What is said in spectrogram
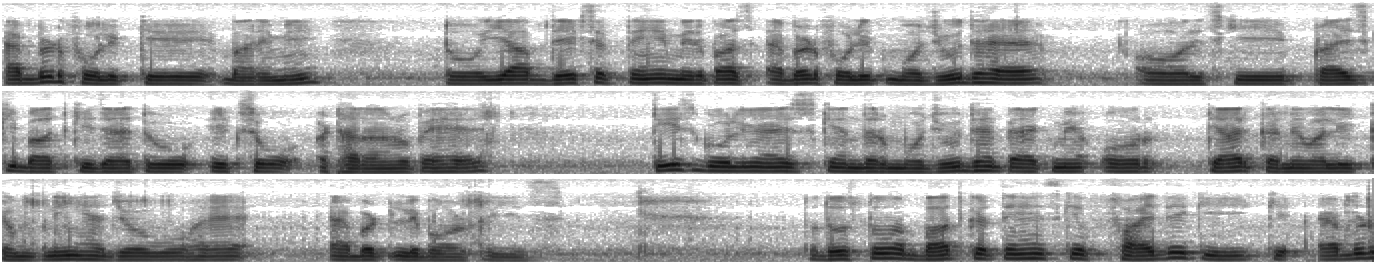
ایبرڈ فولک کے بارے میں۔ تو یہ آپ دیکھ سکتے ہیں، میرے پاس ایبرڈ فولک موجود ہے اور اس کی پرائز کی بات کی جائے تو ایک سو اٹھارہ روپے ہے۔ تیس گولیاں اس کے اندر موجود ہیں پیک میں اور تیار کرنے والی کمپنی ہے جو وہ ہے ایبرٹ لیبارٹریز تو دوستو، اب بات کرتے ہیں اس کے فائدے کی کہ ایبرڈ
